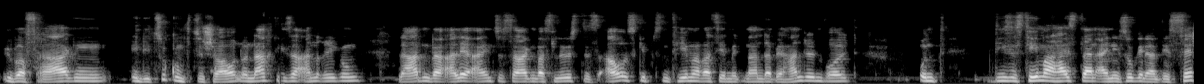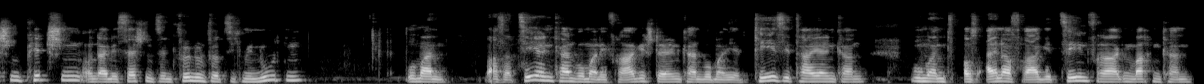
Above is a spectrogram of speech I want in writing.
über Fragen in die Zukunft zu schauen. Und nach dieser Anregung laden wir alle ein zu sagen, was löst es aus? Gibt es ein Thema, was ihr miteinander behandeln wollt? Und dieses Thema heißt dann eine sogenannte Session Pitchen und eine Session sind 45 Minuten wo man was erzählen kann, wo man eine Frage stellen kann, wo man eine These teilen kann, wo man aus einer Frage zehn Fragen machen kann,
